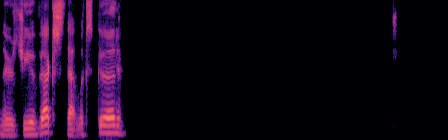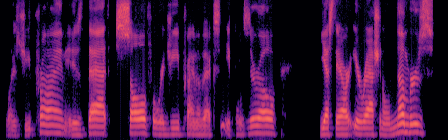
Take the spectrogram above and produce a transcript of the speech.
There's g of x. That looks good. What is g prime? It is that. Solve for where g prime of x equals zero. Yes, they are irrational numbers.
